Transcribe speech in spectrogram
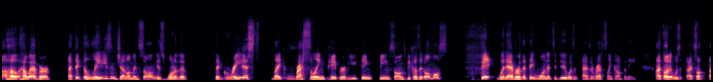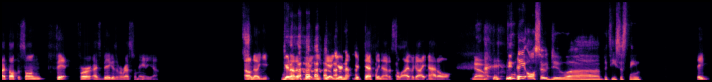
Uh, however, I think the ladies and gentlemen song is one of the the greatest like wrestling pay-per-view theme theme songs because it almost fit whatever that they wanted to do as, as a wrestling company. I thought it was I thought I thought the song fit for as big as of a WrestleMania. Sure. I don't know. You you're not a yeah, you, yeah, you're not you're definitely not a saliva guy at all. No. Didn't they also do uh Batista's theme? They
